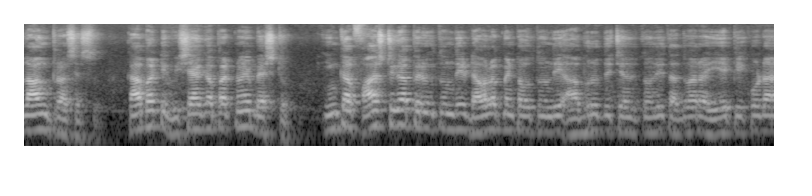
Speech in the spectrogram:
లాంగ్ ప్రాసెస్ కాబట్టి విశాఖపట్నమే బెస్ట్ ఇంకా ఫాస్ట్గా పెరుగుతుంది డెవలప్మెంట్ అవుతుంది అభివృద్ధి చెందుతుంది. తద్వారా ఏపీ కూడా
